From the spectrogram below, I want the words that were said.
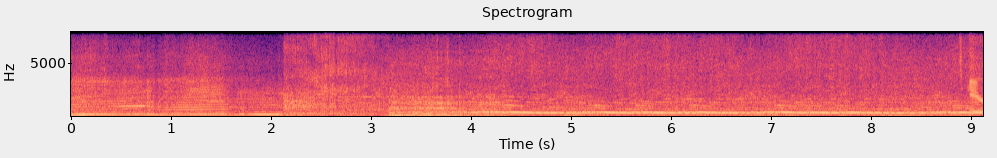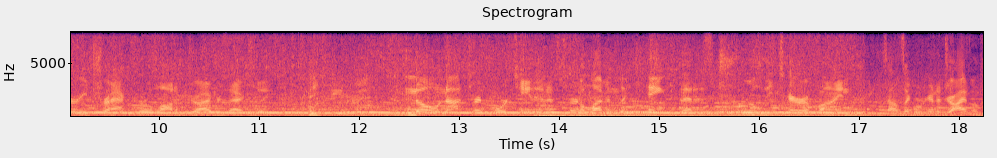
scary track for a lot of drivers actually. no, not turn 14, and it is turn 11, the kink that is truly terrifying. Sounds like we're gonna drive them.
